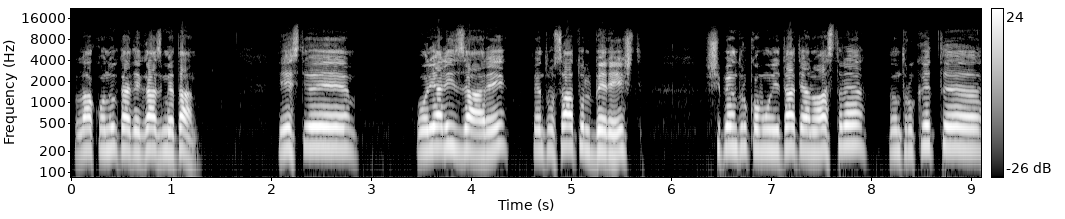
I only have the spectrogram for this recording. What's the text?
la conducta de gaz metan. Este o realizare pentru satul Berești și pentru comunitatea noastră, întrucât uh,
